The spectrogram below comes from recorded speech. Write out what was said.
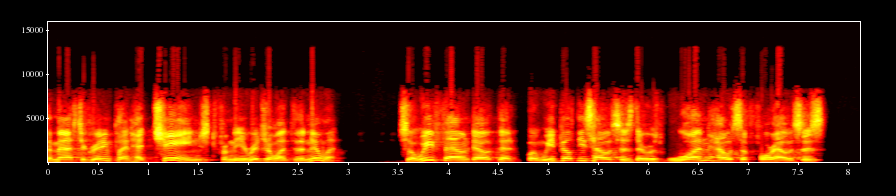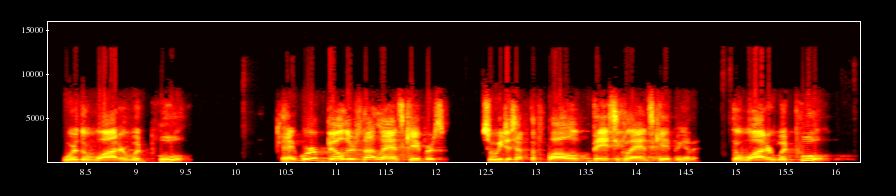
The master grading plan had changed from the original one to the new one. So we found out that when we built these houses, there was one house of four houses where the water would pool. Okay, we're builders, not landscapers, so we just have to follow basic landscaping of it. The water would pool.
